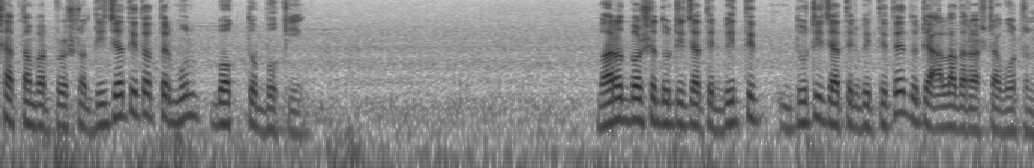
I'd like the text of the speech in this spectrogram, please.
সাত নম্বর প্রশ্ন, দ্বিজাতি তত্ত্বের মূল বক্তব্য কি? ভারতবর্ষে দুটি জাতির ভিত্তি, দুটি জাতির ভিত্তিতে দুটি আলাদা রাষ্ট্র গঠন,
